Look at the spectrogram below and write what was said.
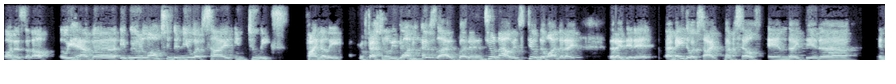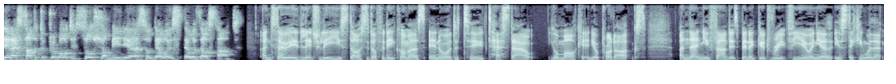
honest enough, we have uh, we were launching the new website in two weeks. Finally, professionally done website, but until now, it's still the one that I that I did it. I made the website by myself, and I did. Uh, and then I started to promote it social media. So that was that was our start. And so it literally you started off in e-commerce in order to test out your market and your products and then you found it's been a good route for you and you're you're sticking with it.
